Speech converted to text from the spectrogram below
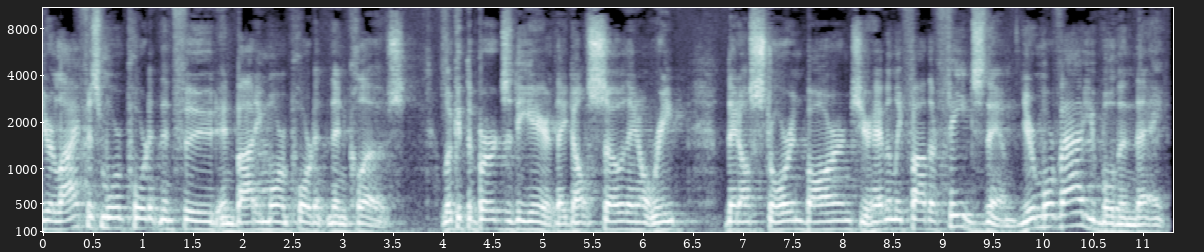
Your life is more important than food, and body more important than clothes. Look at the birds of the air. They don't sow, they don't reap, they don't store in barns. Your heavenly Father feeds them. You're more valuable than they.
